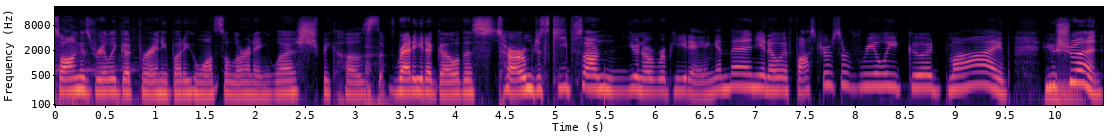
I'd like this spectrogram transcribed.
Song is really good for anybody who wants to learn English because ready to go this term just keeps on, you know, repeating. And then, you know, it fosters a really good vibe. Yushun,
